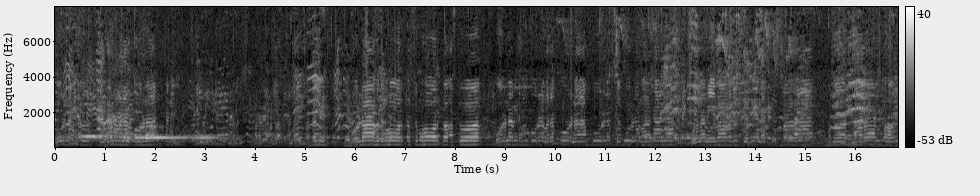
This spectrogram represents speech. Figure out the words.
पूर्णमिदम् పూర్ణాహుతి ముహూర్తస్సు ముహూర్త అస్తు. పూర్ణమిదం పూర్ణమద పూర్ణ పూర్ణస్య పూర్ణమాదాయ పూర్ణమేవావశిష్యతే నగ్రస్వాహ జోద్ధారాన్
